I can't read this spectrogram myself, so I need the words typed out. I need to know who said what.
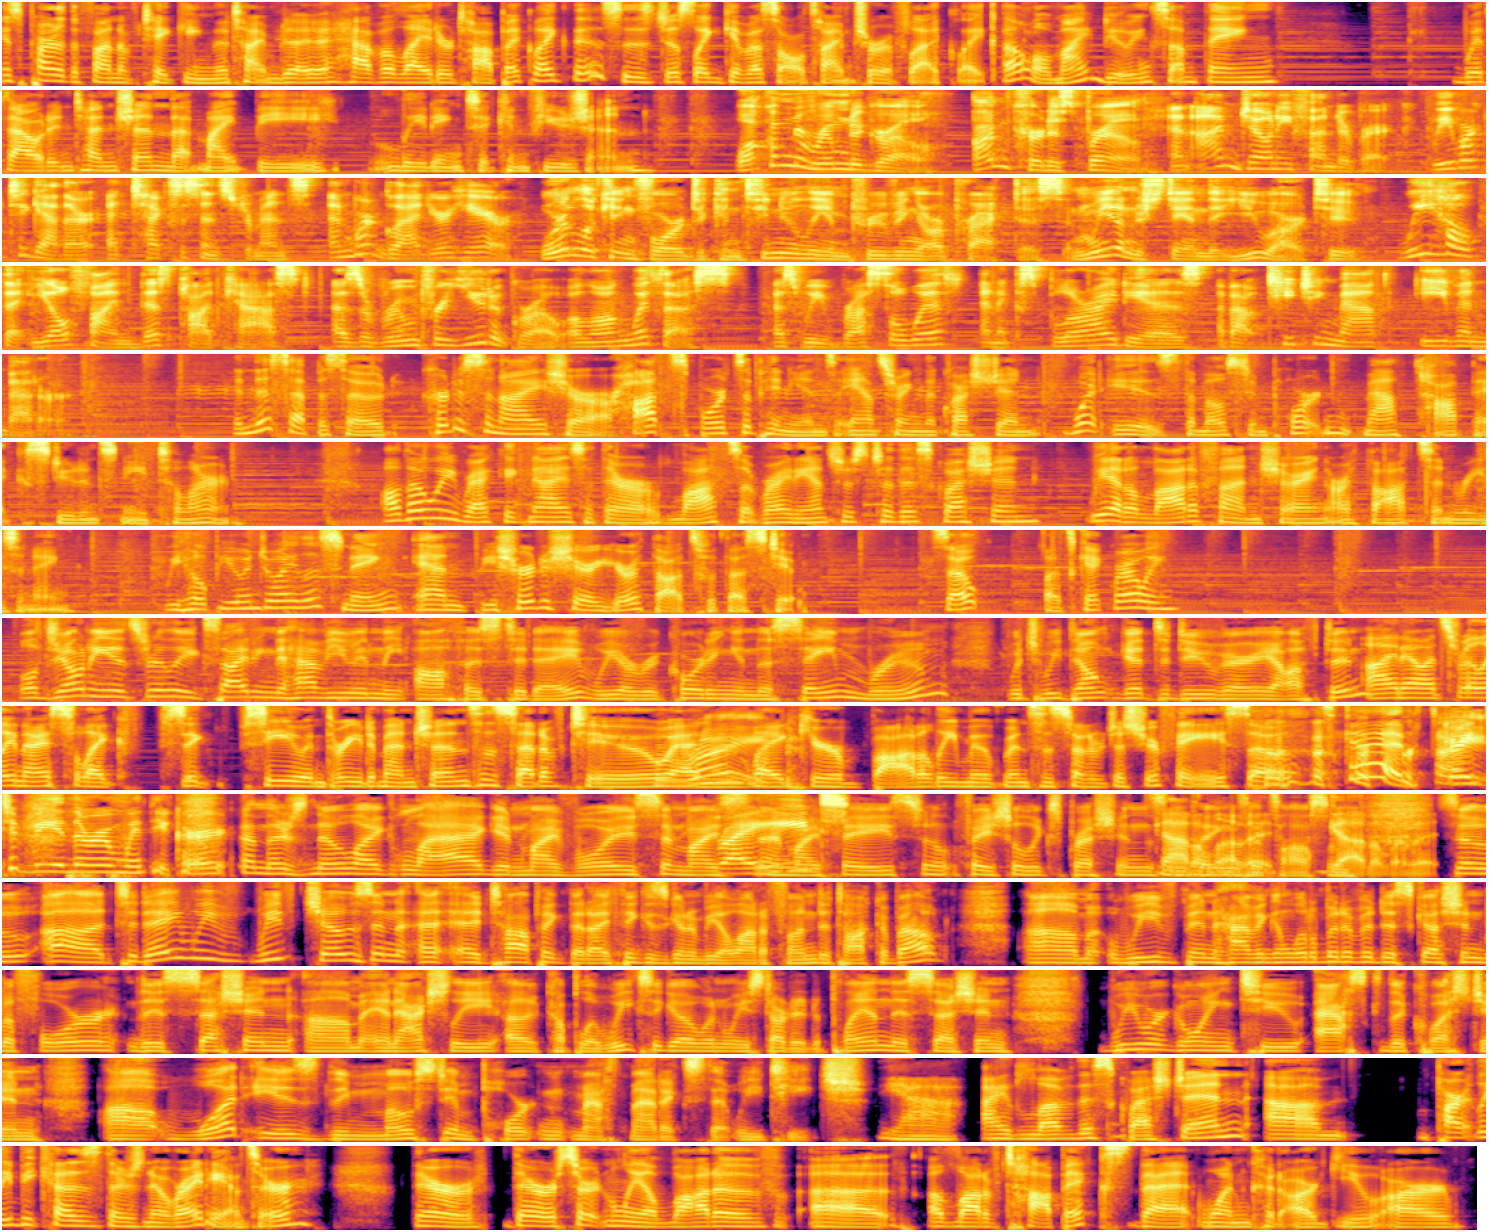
Speaker 1: It's part of the fun of taking the time to have a lighter topic like this is just like give us all time to reflect like, oh, am I doing something without intention that might be leading to confusion?
Speaker 2: Welcome to Room to Grow. I'm Curtis Brown.
Speaker 3: And I'm Joanie Funderburk. We work together at Texas Instruments, and we're glad you're here.
Speaker 2: We're looking forward to continually improving our practice, and we understand that you are too.
Speaker 3: We hope that you'll find this podcast as a room for you to grow along with us as we wrestle with and explore ideas about teaching math even better.
Speaker 1: In this episode, Curtis and I share our hot sports opinions answering the question What is the most important math topic students need to learn? Although we recognize that there are lots of right answers to this question, we had a lot of fun sharing our thoughts and reasoning. We hope you enjoy listening and be sure to share your thoughts with us too. So let's get growing.
Speaker 4: Well, Joanie, it's really exciting to have you in the office today. We are recording in the same room, which we don't get to do very often.
Speaker 1: I know it's really nice to like see, you in three dimensions instead of two, and
Speaker 4: Right.
Speaker 1: like your bodily movements instead of just your face. So it's good. It's great to be in the room with you, Kurt.
Speaker 4: And there's no like lag in my voice and my and my face facial expressions
Speaker 1: Gotta
Speaker 4: and things.
Speaker 1: love it.
Speaker 4: That's awesome.
Speaker 1: Gotta love it.
Speaker 4: So uh, today we've we've chosen a, a topic that I think is going to be a lot of fun to talk about. Um, we've been having a little bit of a discussion before this session, um, and actually a couple of weeks ago when we started to plan this session, we were going to ask the question: uh, What is the most important mathematics that we teach?
Speaker 1: Yeah, I love this question. Um, partly because there's no right answer. There, there are certainly a lot of uh, a lot of topics that one could argue are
